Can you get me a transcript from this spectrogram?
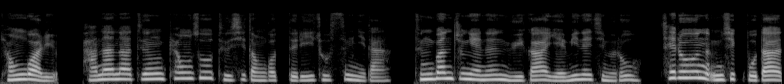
견과류, 바나나 등 평소 드시던 것들이 좋습니다. 등반 중에는 위가 예민해지므로 새로운 음식보다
